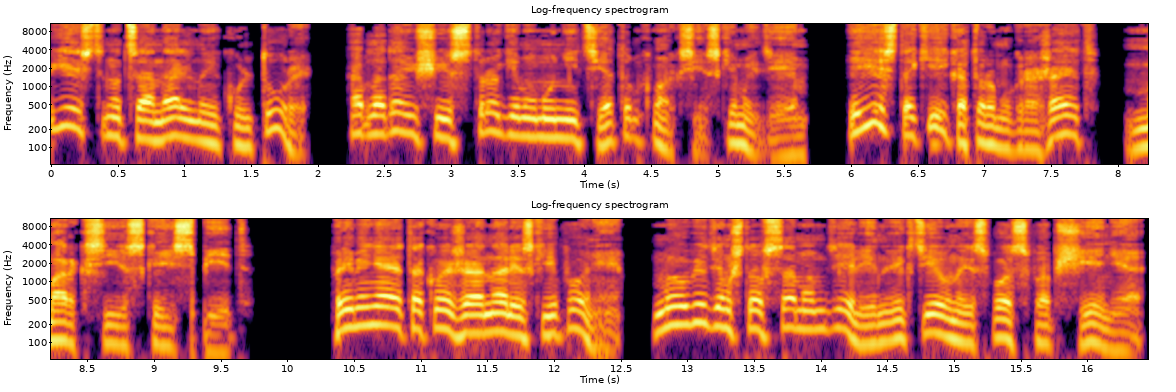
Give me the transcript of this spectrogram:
Есть национальные культуры, обладающие строгим иммунитетом к марксистским идеям, и есть такие, которым угрожает марксистский СПИД. Применяя такой же анализ к Японии, мы увидим, что в самом деле инвективный способ общения,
